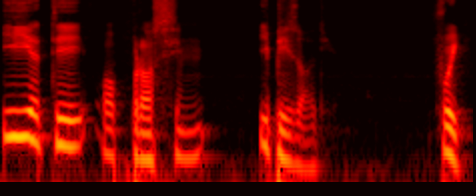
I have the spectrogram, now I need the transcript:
e até ao próximo episódio. Fui.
